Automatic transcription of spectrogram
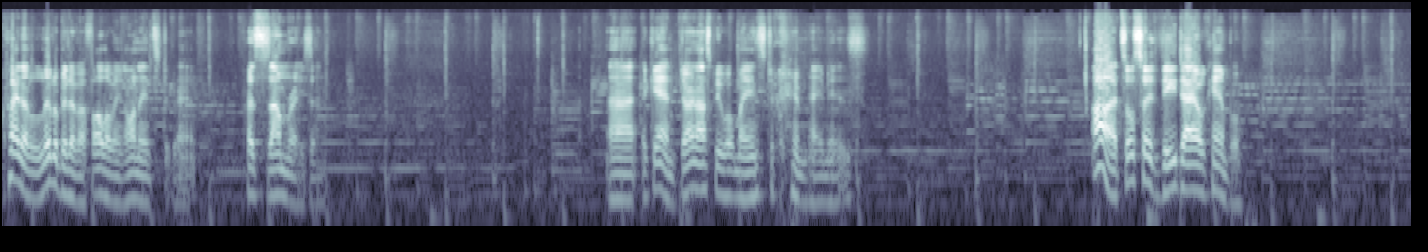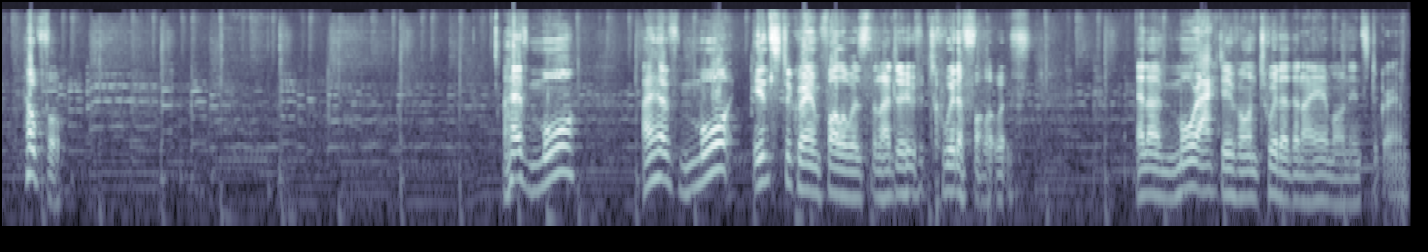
quite a little bit of a following on Instagram for some reason. Uh, again, don't ask me what my Instagram name is. Oh, it's also the Dale Campbell. Helpful. I have more I have more Instagram followers than I do Twitter followers. And I'm more active on Twitter than I am on Instagram.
